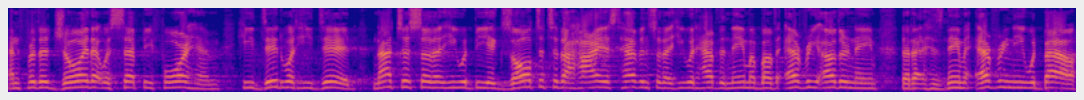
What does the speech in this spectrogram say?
And for the joy that was set before him, he did what he did, not just so that he would be exalted to the highest heaven, so that he would have the name above every other name, that at his name every knee would bow,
